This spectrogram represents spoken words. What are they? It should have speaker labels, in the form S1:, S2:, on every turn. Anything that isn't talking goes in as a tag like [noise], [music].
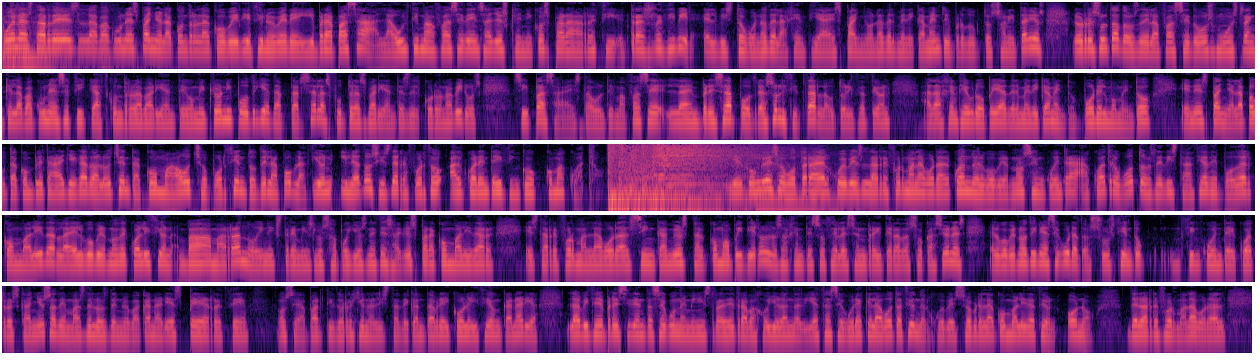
S1: Buenas tardes. La vacuna española contra la COVID-19 de Ibra pasa a la última fase de ensayos clínicos para tras recibir el visto bueno de la Agencia Española del Medicamento y Productos Sanitarios. Los resultados de la fase 2 muestran que la vacuna es eficaz contra la variante Omicron y podría adaptarse a las futuras variantes del coronavirus. Si pasa a esta última fase, la empresa podrá solicitar la autorización a la Agencia Europea del Medicamento. Por el momento, en España la pauta completa ha llegado al 80,8% de la población y la dosis de refuerzo al 40 45,4. Y el Congreso votará el jueves la reforma laboral cuando el Gobierno se encuentra a cuatro votos de distancia de poder convalidarla. El Gobierno de coalición va amarrando in extremis los apoyos necesarios para convalidar esta reforma laboral sin cambios, tal como pidieron los agentes sociales en reiteradas ocasiones. El Gobierno tiene asegurados sus 154 escaños, además de los de Nueva Canarias, PRC, o sea, Partido Regionalista de Cantabria y Coalición Canaria. La vicepresidenta segunda y ministra de Trabajo, Yolanda Díaz, asegura que la votación del jueves sobre la convalidación o no de la reforma laboral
